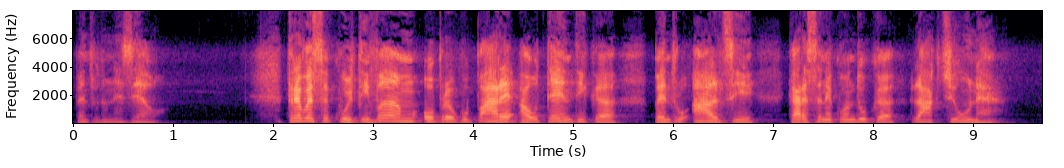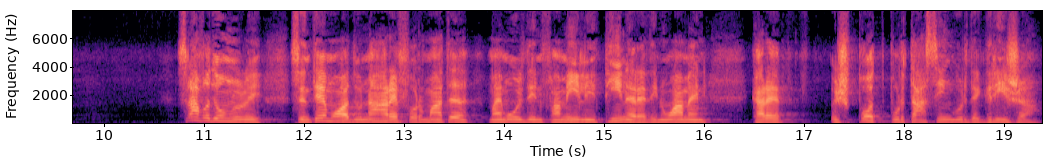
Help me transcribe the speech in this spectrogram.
pentru Dumnezeu. Trebuie să cultivăm o preocupare autentică pentru alții care să ne conducă la acțiune. Slavă Domnului! Suntem o adunare formată mai mult din familii tinere, din oameni care își pot purta singuri de grijă.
